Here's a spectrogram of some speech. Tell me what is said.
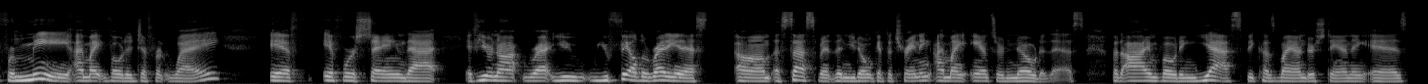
for me, I might vote a different way if if we're saying that if you're not re- you you fail the readiness um, assessment, then you don't get the training. I might answer no to this, but I'm voting yes because my understanding is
